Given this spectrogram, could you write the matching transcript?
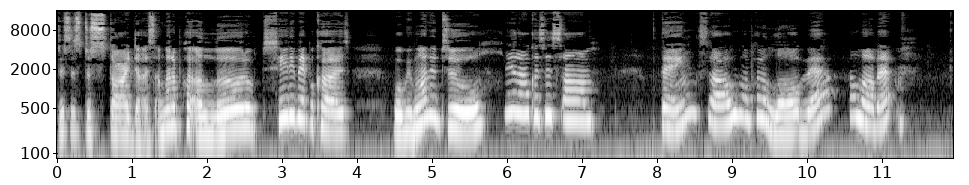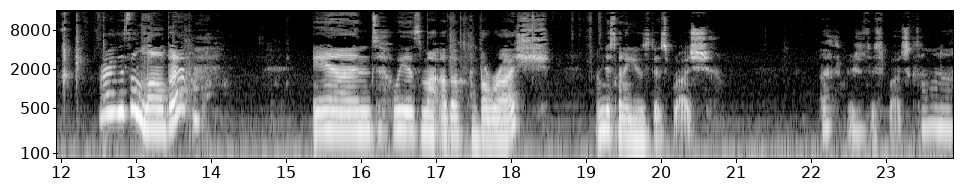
This is the Stardust. I'm going to put a little teeny bit because what we want to do, you know, because it's um thing. So we're going to put a little bit, a little bit. All right, just a little bit. And where's my other brush? I'm just going to use this brush. Let's use this brush because I want to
